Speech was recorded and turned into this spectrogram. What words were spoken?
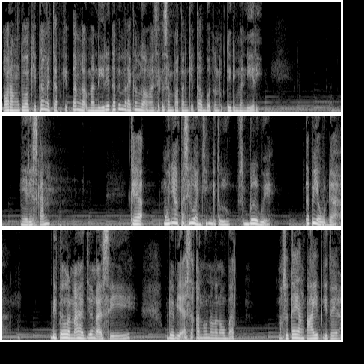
orang tua kita ngecap kita nggak mandiri tapi mereka nggak ngasih kesempatan kita buat untuk jadi mandiri. Miris kan? Kayak maunya apa sih lu anjing? gitu loh. Sebel gue. Tapi ya udah. Ditelan aja nggak sih? Udah biasa kan lu nelan obat. Maksudnya yang pahit gitu ya.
